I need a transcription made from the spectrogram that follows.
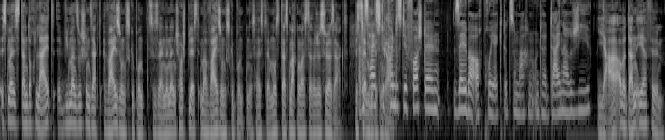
ist man es dann doch leid, wie man so schön sagt, weisungsgebunden zu sein. Denn ein Schauspieler ist immer weisungsgebunden. Das heißt, er muss das machen, was der Regisseur sagt. Bis das heißt, du Grad. könntest dir vorstellen, selber auch Projekte zu machen unter deiner Regie? Ja, aber dann eher Film.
